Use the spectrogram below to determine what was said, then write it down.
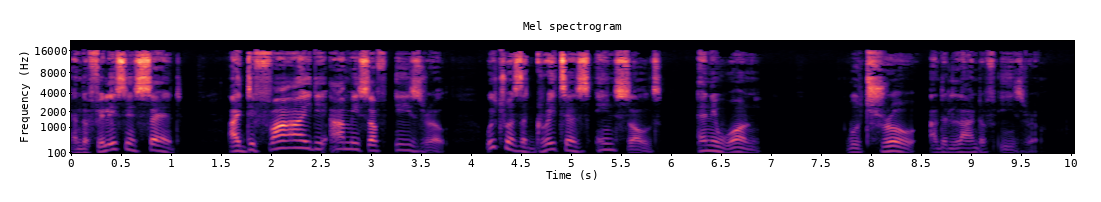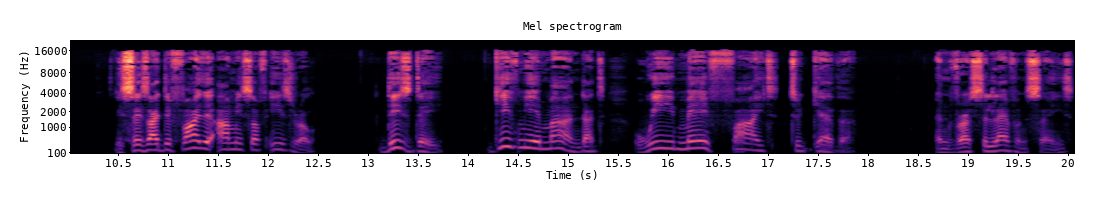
And the Philistines said, I defy the armies of Israel, which was the greatest insult anyone will throw at the land of Israel. He says, I defy the armies of Israel. This day, give me a man that we may fight together. And verse 11 says,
